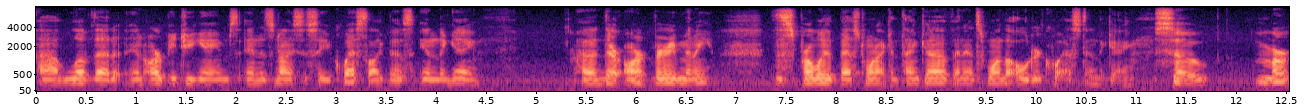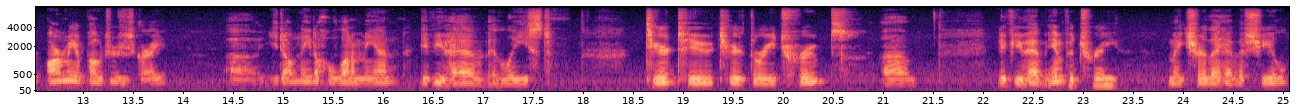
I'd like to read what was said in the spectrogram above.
I love that in RPG games, and it's nice to see quests like this in the game. Uh, there aren't very many. This is probably the best one I can think of, and it's one of the older quests in the game. So, Mer- Army of Poachers is great. Uh, you don't need a whole lot of men if you have at least tier 2, tier 3 troops. Um, if you have infantry, make sure they have a shield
